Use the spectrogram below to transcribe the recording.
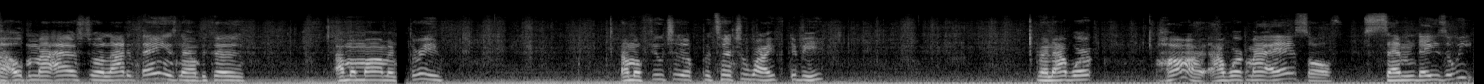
I open my eyes to a lot of things now because I'm a mom and three. I'm a future potential wife to be. And I work hard. I work my ass off seven days a week.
